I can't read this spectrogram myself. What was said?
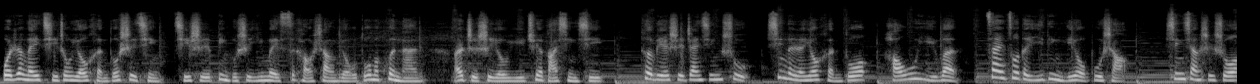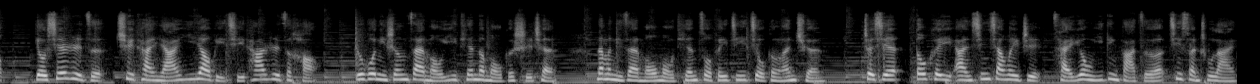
我认为其中有很多事情其实并不是因为思考上有多么困难，而只是由于缺乏信息。特别是占星术，信的人有很多，毫无疑问，在座的一定也有不少。星象师说，有些日子去看牙医要比其他日子好。如果你生在某一天的某个时辰，那么你在某某天坐飞机就更安全。这些都可以按星象位置采用一定法则计算出来。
